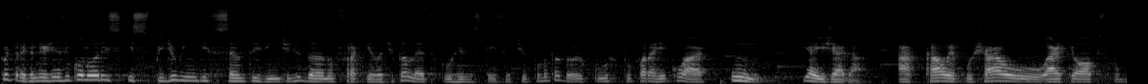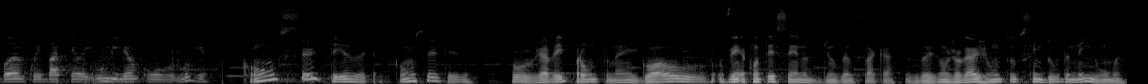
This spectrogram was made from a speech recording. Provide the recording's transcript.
Por 3 energias incolores, Speed Wing, 120 de dano, fraqueza ao tipo elétrico, resistência ao tipo lutador, custo para recuar 1. E aí, GH? A Cal é puxar o Arceops pro banco e bater um milhão com o Lugia? Com certeza, cara. Com certeza. Pô, já veio pronto, né? Igual vem acontecendo de uns anos pra cá. Os dois vão jogar juntos sem dúvida nenhuma.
